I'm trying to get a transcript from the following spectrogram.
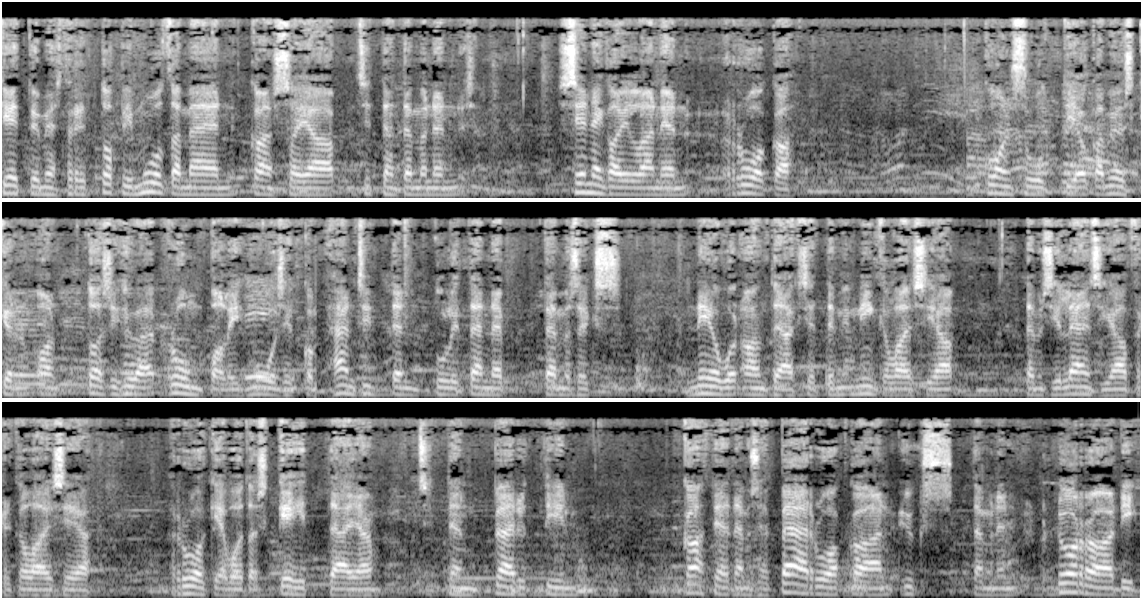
keittiömestari Topi Multamäen kanssa ja sitten tämmöinen senegalilainen ruoka konsultti, joka myöskin on tosi hyvä rumpali, muusikko. Hän sitten tuli tänne tämmöiseksi neuvonantajaksi, että minkälaisia tämmöisiä länsi-afrikalaisia ruokia voitaisiin kehittää ja sitten päädyttiin kahteen tämmöiseen pääruokaan. Yksi tämmöinen doradi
